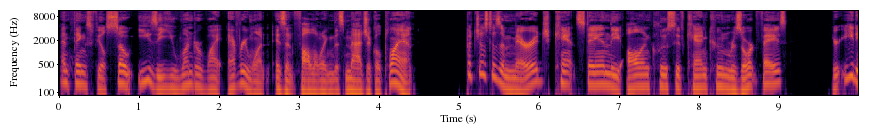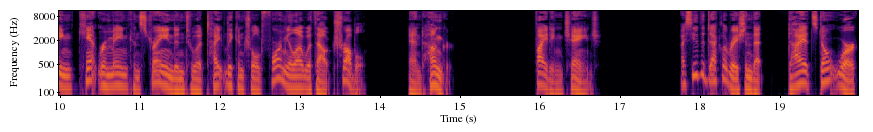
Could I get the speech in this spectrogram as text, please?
and things feel so easy you wonder why everyone isn't following this magical plan. But just as a marriage can't stay in the all inclusive Cancun resort phase, your eating can't remain constrained into a tightly controlled formula without trouble and hunger. Fighting change. I see the declaration that diets don't work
